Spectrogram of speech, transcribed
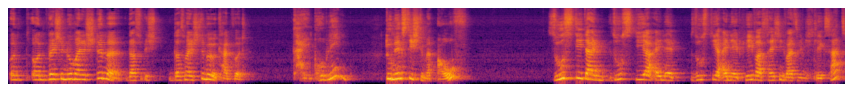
Und, und möchte nur meine Stimme, dass, ich, dass meine Stimme bekannt wird. Kein Problem. Du nimmst die Stimme auf, suchst dir, dein, suchst dir, eine, suchst dir eine LP, was technisch wenig Klicks hat,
